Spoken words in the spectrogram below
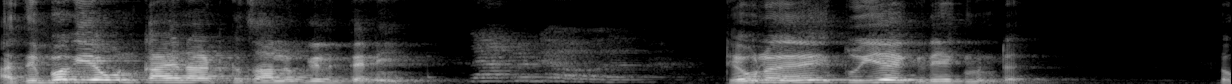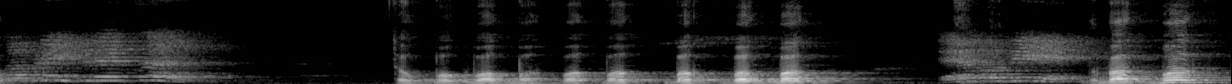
अरे ते बघ येऊन काय नाटकं चालू केली त्यांनी. ठेवलंय तू ये इकडे एक मिनटं. बघ बघ बघ बघ बघ बघ बघ बघ. बघ बघ.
